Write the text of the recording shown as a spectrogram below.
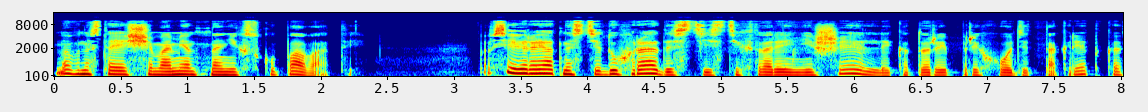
но в настоящий момент на них скуповатой. По всей вероятности, дух радости стихотворений Шелли, который приходит так редко,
